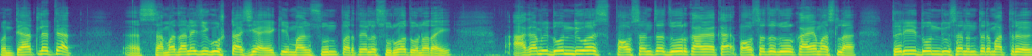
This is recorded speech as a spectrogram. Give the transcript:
पण त्यातल्या त्यात समाधानाची गोष्ट अशी आहे की मान्सून परतायला सुरुवात होणार आहे. आगामी दोन दिवस पावसांचा जोर काय का पावसाचा जोर कायम असला तरी दोन दिवसानंतर मात्र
